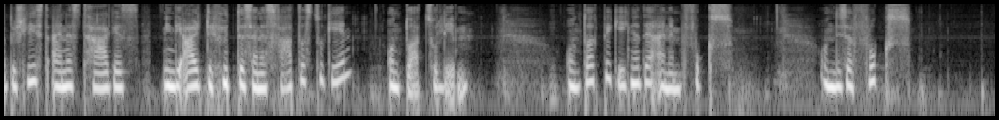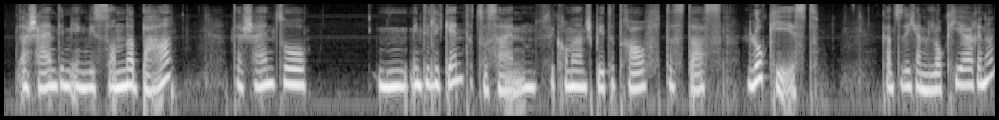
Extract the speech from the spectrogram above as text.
Er beschließt eines Tages, in die alte Hütte seines Vaters zu gehen und dort zu leben. Und dort begegnet er einem Fuchs. Und dieser Fuchs erscheint ihm irgendwie sonderbar. Der scheint so intelligenter zu sein. Wir kommen dann später drauf, dass das Loki ist. Kannst du dich an Loki erinnern?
